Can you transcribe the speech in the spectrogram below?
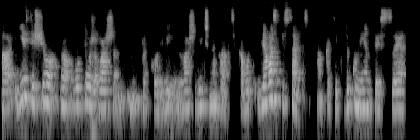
А, есть еще а, вот тоже ваша, такой, ваша личная практика. Вот для вас писать а, какие-то документы, эссе,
